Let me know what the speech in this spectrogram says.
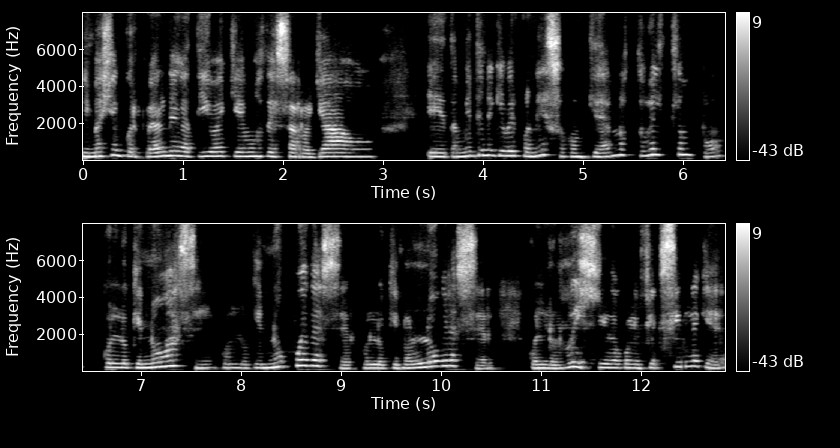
imagen corporal negativa que hemos desarrollado eh, también tiene que ver con eso, con quedarnos todo el tiempo con lo que no hace, con lo que no puede hacer, con lo que no logra hacer, con lo rígido, con lo inflexible que es,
